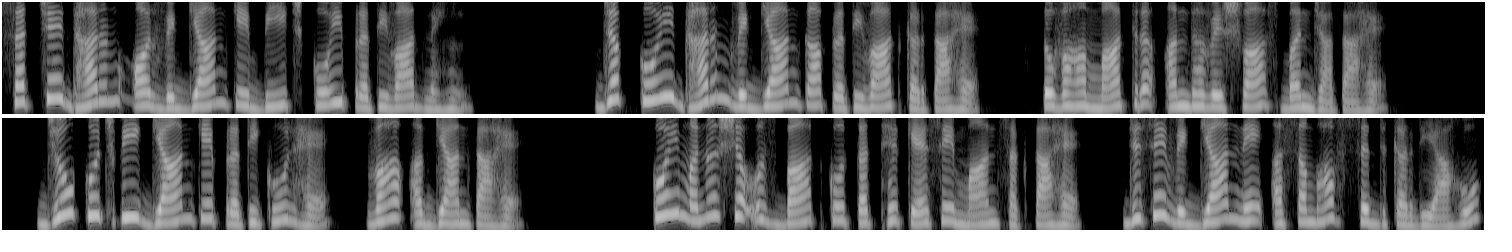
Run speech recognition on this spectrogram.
सच्चे धर्म और विज्ञान के बीच कोई प्रतिवाद नहीं। जब कोई धर्म विज्ञान का प्रतिवाद करता है तो वह मात्र अंधविश्वास बन जाता है। जो कुछ भी ज्ञान के प्रतिकूल है, वह अज्ञानता है। कोई मनुष्य उस बात को तथ्य कैसे मान सकता है, जिसे विज्ञान ने असंभव सिद्ध कर दिया हो?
